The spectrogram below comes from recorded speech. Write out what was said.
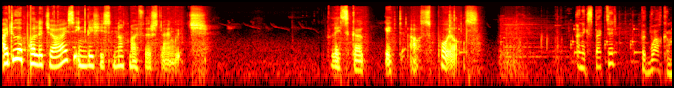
I do apologize, English is not my first language. Let's go get our spoils. Unexpected, but welcome.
